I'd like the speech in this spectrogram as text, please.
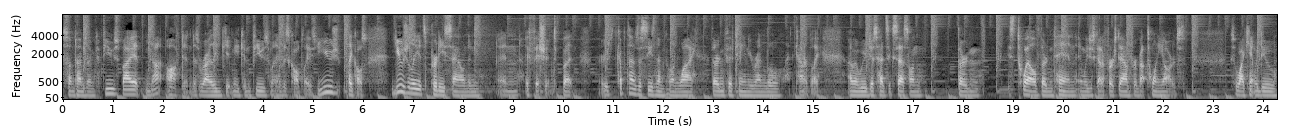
Sometimes I'm confused by it. Not often does Riley get me confused when his call plays. Usually, play calls. Usually, it's pretty sound and and efficient, but there's a couple times this season I'm going, why? Third and 15, you run a little counterplay. I mean, we just had success on third and it's 12, third and 10, and we just got a first down for about 20 yards. So why can't we do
